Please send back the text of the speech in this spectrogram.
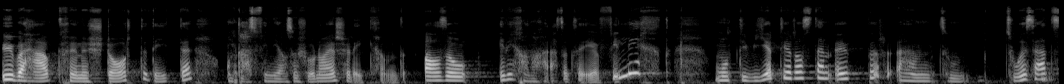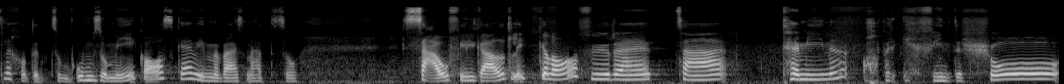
überhaupt können starten dort. Und das finde ich also schon noch erschreckend. Also, ich habe nachher auch so gesagt, ja, vielleicht motiviert ja das dann jemand, ähm, zum zusätzlich oder zum umso mehr Gas geben, weil man weiß, man hat so sau viel Geld liegen lassen für äh, 10 Termine. Aber ich finde das schon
